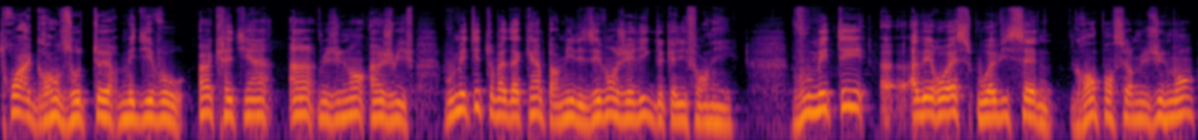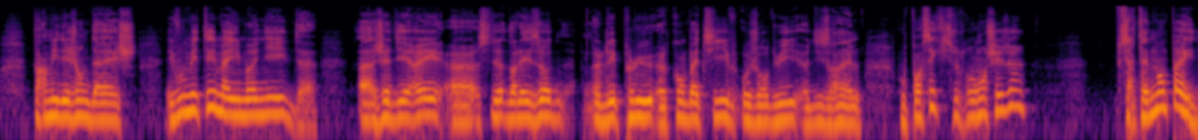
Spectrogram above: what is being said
trois grands auteurs médiévaux, un chrétien, un musulman, un juif, vous mettez Thomas d'Aquin parmi les évangéliques de Californie, vous mettez euh, Averroès ou Avicenne, grand penseur musulman, parmi les gens de Daesh, et vous mettez Maïmonide, je dirais, euh, dans les zones les plus euh, combatives aujourd'hui d'Israël. Vous pensez qu'ils se trouveront chez eux? Certainement pas. Ils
